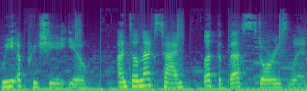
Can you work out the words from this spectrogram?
We appreciate you. Until next time, let the best stories win.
